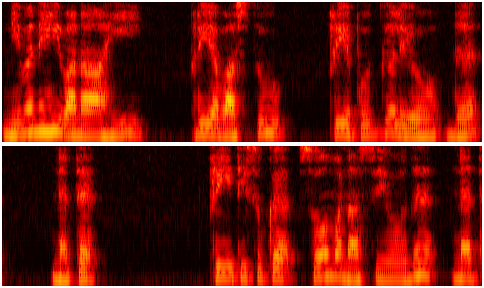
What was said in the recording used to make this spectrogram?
නිවනෙහි වනාහි ප්‍රිය වස්තු ප්‍රිය පුද්ගලයෝද නැත. ප්‍රීති සුඛ සෝමනස්සයෝද නැත.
